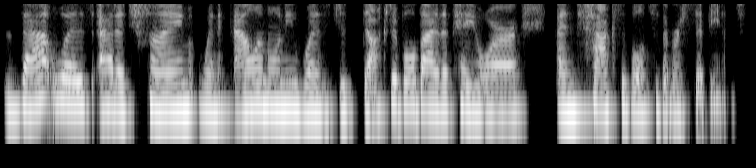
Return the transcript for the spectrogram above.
that was at a time when alimony was deductible by the payor and taxable to the recipient.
